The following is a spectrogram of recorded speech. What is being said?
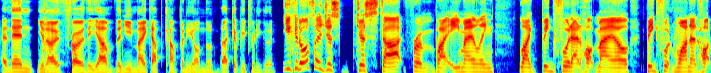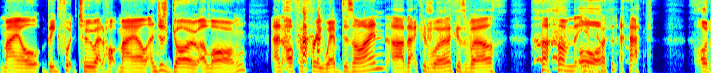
and then, you know, throw the um the new makeup company on them. That could be pretty good. You could also just just start from by emailing like Bigfoot at Hotmail, Bigfoot one at Hotmail, Bigfoot two at Hotmail, and just go along and offer free web design. Uh, that could work as well. um, that Or- you've got an app. on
